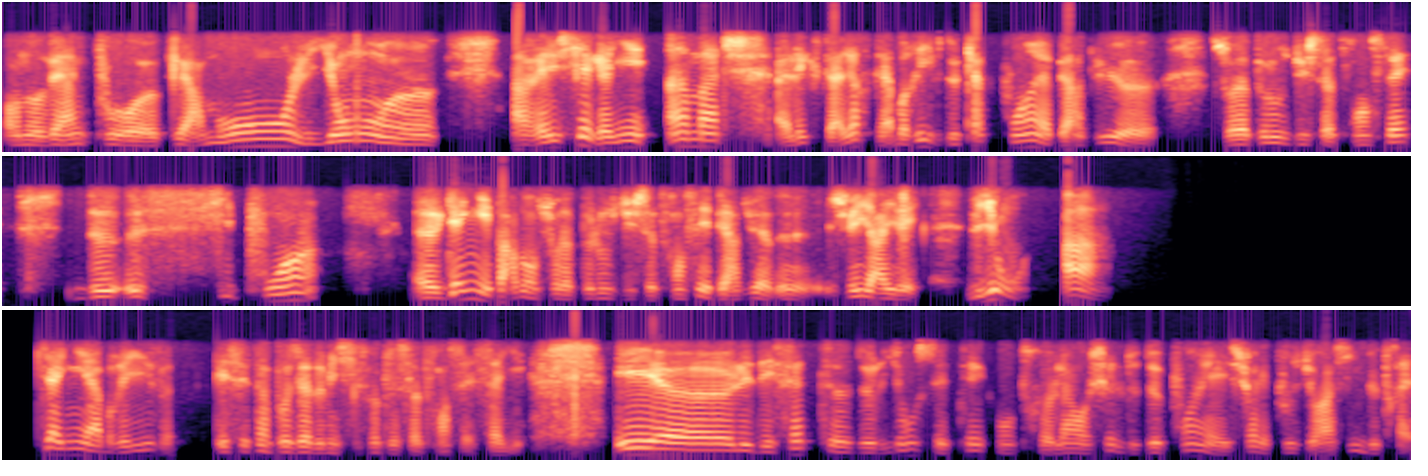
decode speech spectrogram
en Auvergne pour euh, Clermont. Lyon euh, a réussi à gagner un match à l'extérieur, c'était à Brive de 4 points et a perdu sur la pelouse du Stade français de 6 points. gagné pardon sur la pelouse du Stade français et perdu à, je vais y arriver. Lyon a gagné à Brive et s'est imposé à domicile contre le Stade français, ça y est. Et euh, les défaites de Lyon, c'était contre La Rochelle de 2 points et sur les pelouses du Racing de 13.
